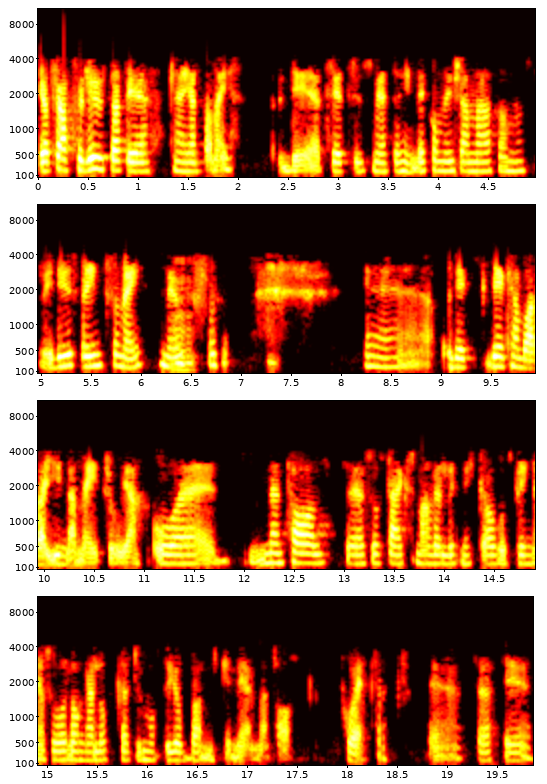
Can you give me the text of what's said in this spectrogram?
jag tror absolut att det kan hjälpa mig. Det 3000 meter hinder kommer ju känna som, det är ju sprint för mig nu. Mm. eh, och det, det kan bara gynna mig tror jag. Och eh, mentalt eh, så stärks man väldigt mycket av att springa så långa lopp för att du måste jobba mycket mer mentalt på ett sätt. Eh, för att det,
